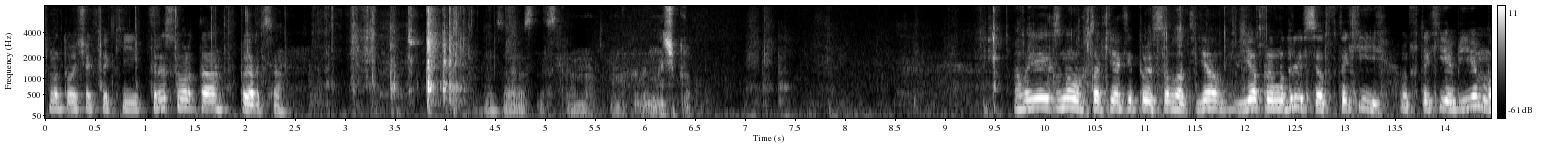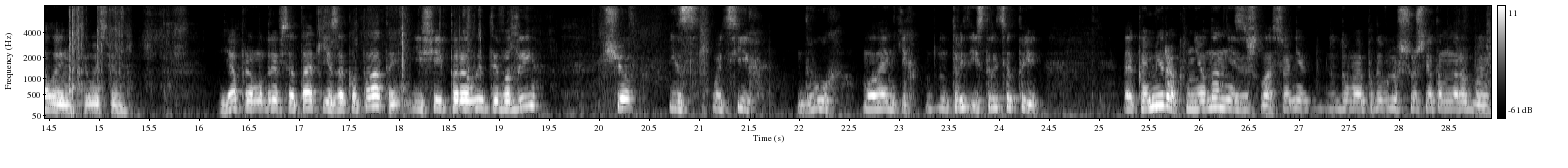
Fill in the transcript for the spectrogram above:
Шматочок такий. Три сорта перця. Зараз достану хвилиночку. Але я їх знову, так як і той салат, я, я примудрився от в такий, от в такий об'єм маленький, ось він. Я примудрився так її закопати і ще й перелити води, що із оцих двох маленьких, ну, із 30 е, комірок ні одна не зійшла. Сьогодні, думаю, подивлюсь, що ж я там наробив.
